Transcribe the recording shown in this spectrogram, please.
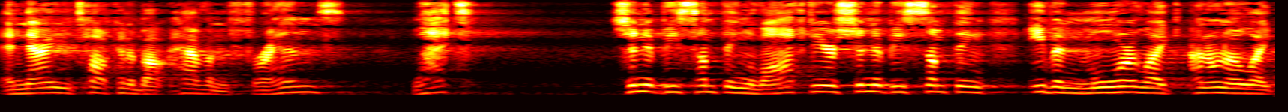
and now you're talking about having friends? What? Shouldn't it be something loftier? Shouldn't it be something even more like, I don't know, like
